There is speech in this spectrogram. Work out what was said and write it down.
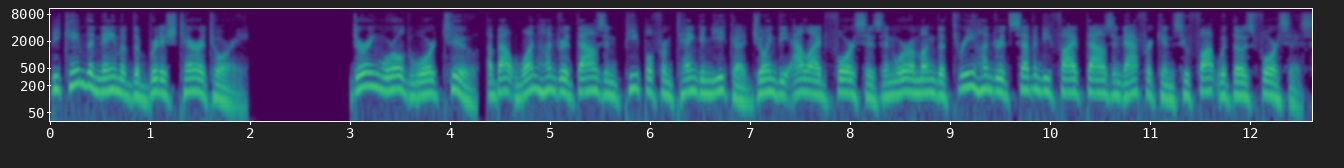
became the name of the British territory. During World War II, about 100,000 people from Tanganyika joined the Allied forces and were among the 375,000 Africans who fought with those forces.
